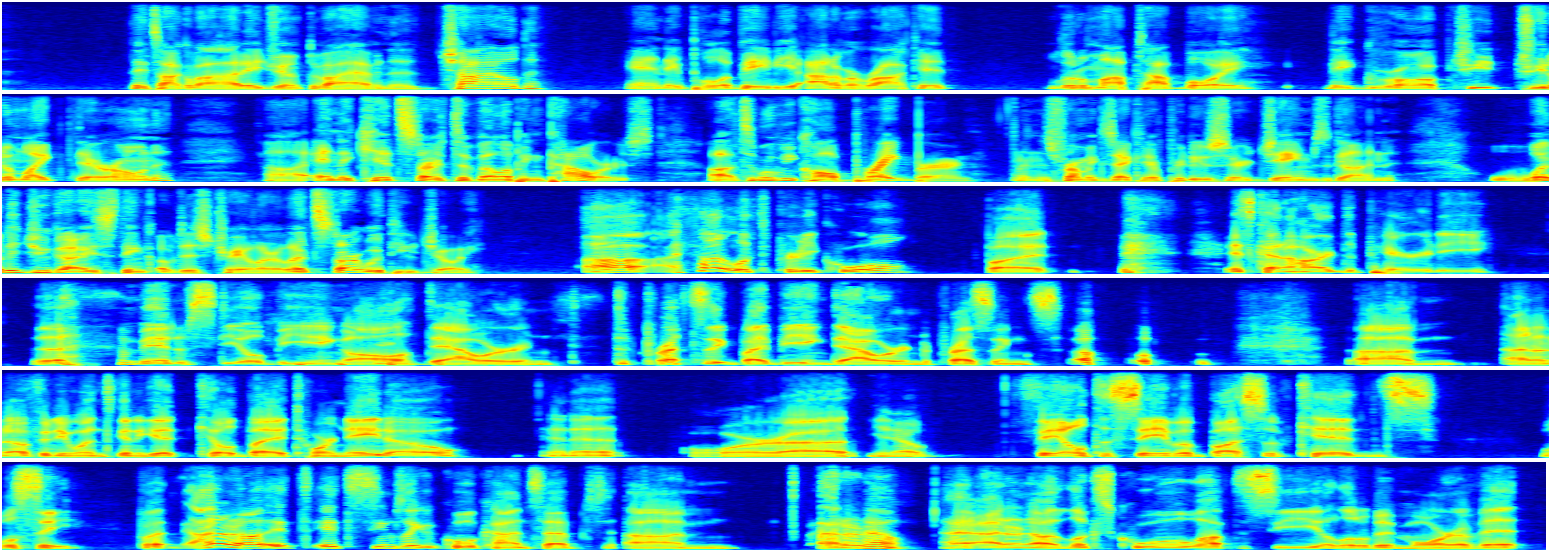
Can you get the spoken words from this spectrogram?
They talk about how they dreamt about having a child, and they pull a baby out of a rocket. Little mop top boy. They grow up, treat treat them like their own, uh, and the kid starts developing powers. Uh, it's a movie called Brightburn, and it's from executive producer James Gunn. What did you guys think of this trailer? Let's start with you, Joey. Uh, I thought it looked pretty cool, but it's kind of hard to parody the Man of Steel being all dour and depressing by being dour and depressing. So, um, I don't know if anyone's going to get killed by a tornado in it, or uh, you know, fail to save a bus of kids. We'll see. But I don't know. It it seems like a cool concept. Um, I don't know. I, I don't know. It looks cool. We'll have to see a little bit more of it.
